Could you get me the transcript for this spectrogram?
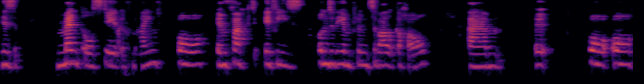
his mental state of mind, or in fact, if he's under the influence of alcohol, um, or or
